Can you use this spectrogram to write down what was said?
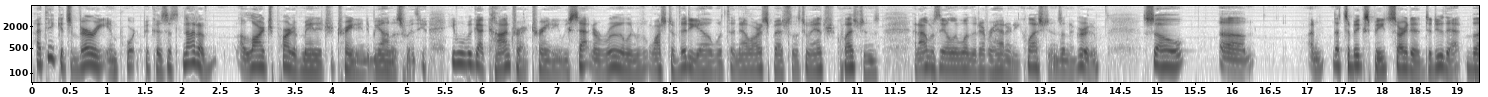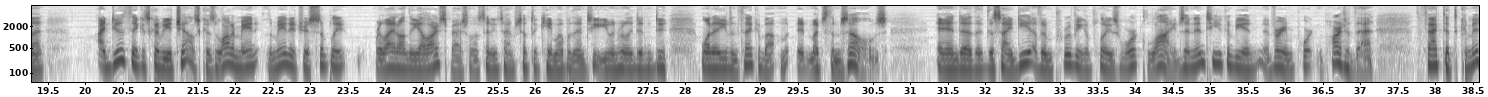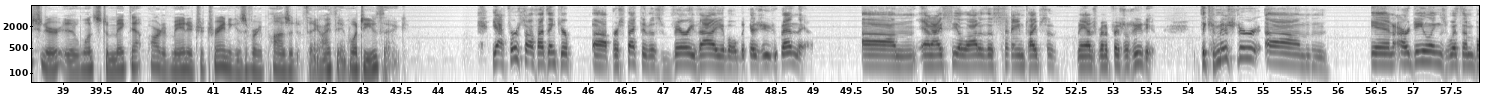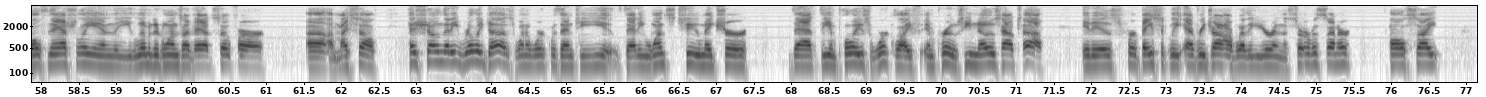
I think it's very important because it's not a, a large part of manager training, to be honest with you. Even when we got contract training, we sat in a room and watched a video with an LR specialist who answered questions, and I was the only one that ever had any questions in the group. So um, I'm, that's a big speech. Sorry to, to do that, but I do think it's going to be a challenge because a lot of man, the managers simply relied on the LR specialist anytime something came up with NTEU and really didn't do, want to even think about it much themselves. And uh, the, this idea of improving employees' work lives, and NTEU can be a, a, very important part of that. The fact that the commissioner uh, wants to make that part of manager training is a very positive thing, I think. What do you think? Yeah, first off, I think you're uh, perspective is very valuable because you've been there. Um, and I see a lot of the same types of management officials you do. The commissioner, um, in our dealings with him, both nationally and the limited ones I've had so far uh, myself, has shown that he really does want to work with NTEU, that he wants to make sure that the employee's work life improves. He knows how tough it is for basically every job, whether you're in the service center call site,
